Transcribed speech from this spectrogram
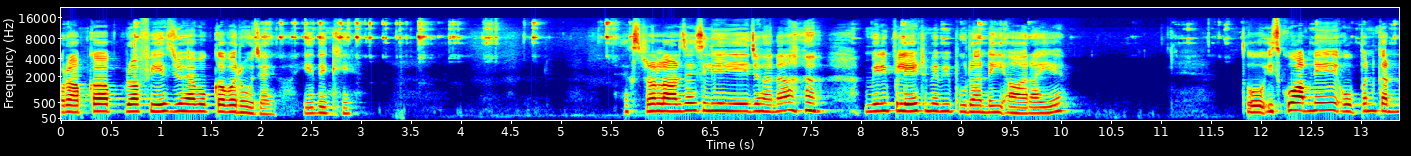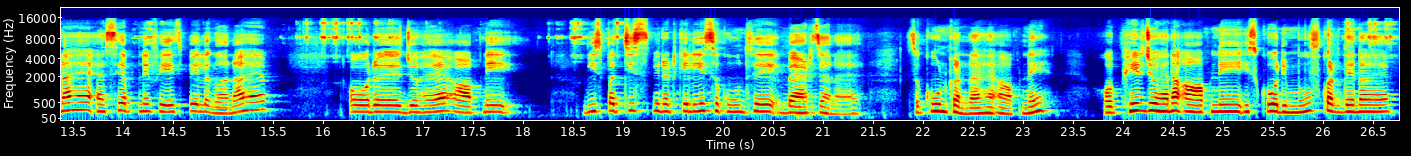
और आपका पूरा फेस जो है वो कवर हो जाएगा। ये देखिए। एक्स्ट्रा लार्ज है, इसलिए ये जो है ना, मेरी प्लेट में भी पूरा नहीं आ रहा ये। तो इसको आपने ओपन करना है, ऐसे अपने फेस पे लगाना है। और जो है, आपने बीस पच्चीस मिनट के लिए सुकून से बैठ जाना है। सुकून करना है आपने। और फिर जो है ना, आपने इसको रिमूव कर देना है।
